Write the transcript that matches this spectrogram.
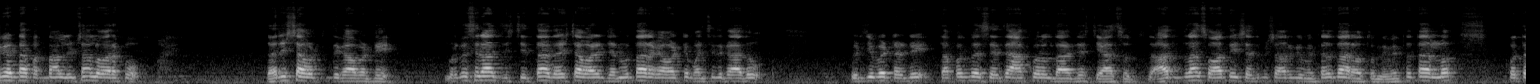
గంట పద్నాలుగు నిమిషాల వరకు ధరిష్ట ఉంటుంది కాబట్టి మృగశిరా చిత్త ధరిష్ట వారికి జన్మతారు కాబట్టి మంచిది కాదు. విడిచిపెట్టండి. తప్పని అయితే ఆకుకూరలు దాని చేసి చేయాల్సి ఉంటుంది ఆరుద్ర స్వాతి శతమిషానికి మిత్రతార అవుతుంది. మిత్రతారలో కొంత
